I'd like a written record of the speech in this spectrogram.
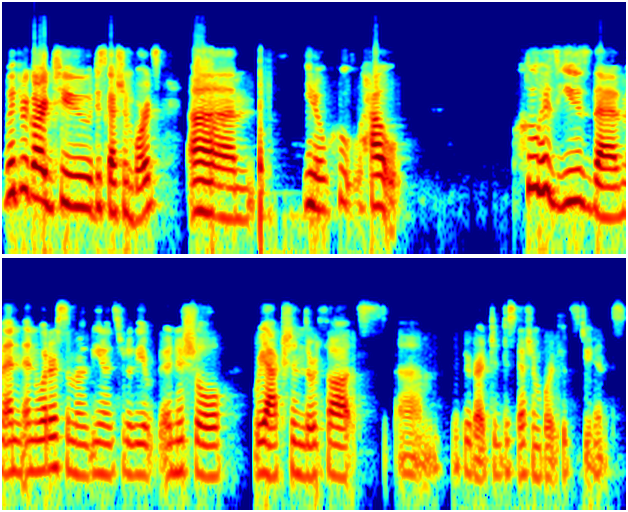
with regard to discussion boards, um, you know, who, how, who has used them, and, and what are some of you know sort of the initial reactions or thoughts um, with regard to discussion boards with students?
